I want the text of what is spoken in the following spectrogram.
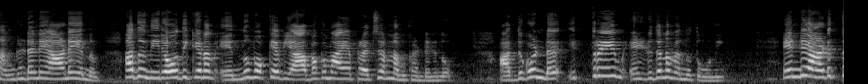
സംഘടനയാണ് എന്നും അത് നിരോധിക്കണം എന്നുമൊക്കെ വ്യാപകമായ പ്രചരണം കണ്ടിരുന്നു. അതുകൊണ്ട് ഇത്രയും എഴുതണമെന്ന് തോന്നി. എന്റെ അടുത്ത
